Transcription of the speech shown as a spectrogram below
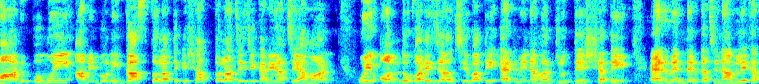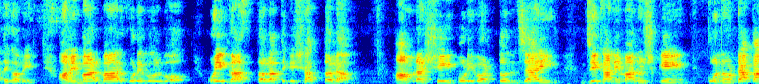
মা রূপময়ী আমি বলি গাছতলা থেকে সাততলা যে যেখানে আছে আমার, ওই অন্ধকারে জালছে বাতি। অ্যাডমিন আমার যুদ্ধের সাথে, অ্যাডমিনদের কাছে নাম লেখাতে হবে। আমি বারবার করে বলব ওই গাছতলা থেকে সাততলা। আমরা সেই পরিবর্তন চাই, যেখানে মানুষকে কোনো টাকা,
